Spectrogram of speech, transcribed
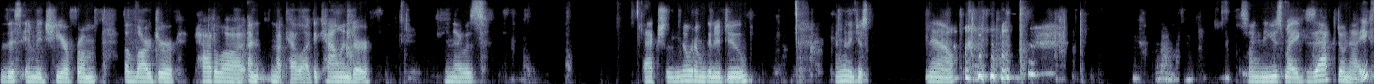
this image here from a larger catalog, and not catalog, a calendar. And I was actually, you know what I'm gonna do? I'm gonna just now. So I'm going to use my X-Acto knife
